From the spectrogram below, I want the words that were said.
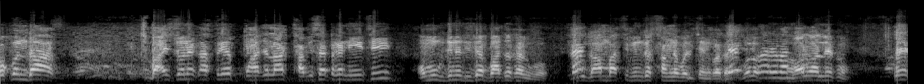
খোকন দাস বাইশ জনের কাছ থেকে পাঁচ লাখ ছাব্বিশ হাজার টাকা নিয়েছি অমুক দিনে দিতে বাধ্য থাকব। গ্রামবাসী বিন্দুর সামনে বলছেন কথা বলো। বল বল লেখো। হয়ে।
